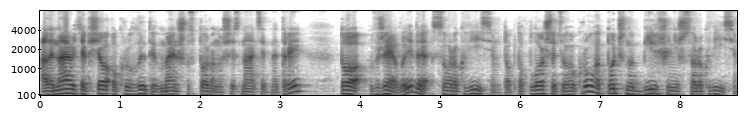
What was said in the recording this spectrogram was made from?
Але навіть якщо округлити в меншу сторону 16 на 3, то вже вийде 48. Тобто площа цього круга точно більше, ніж 48.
